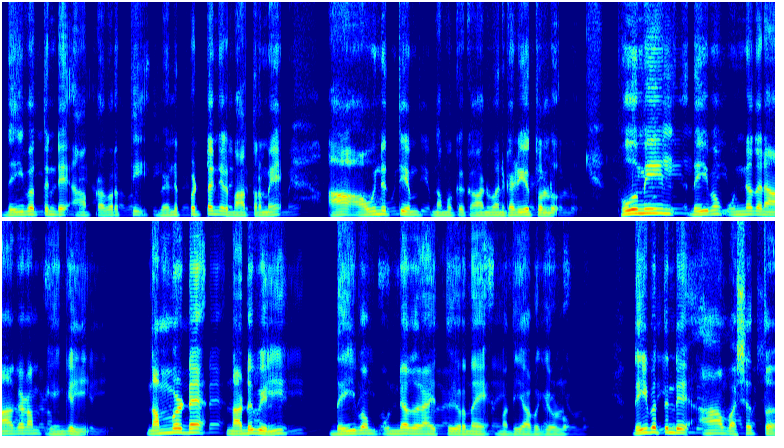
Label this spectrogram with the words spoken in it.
ദൈവത്തിന്റെ ആ പ്രവൃത്തി വെളിപ്പെട്ടെങ്കിൽ മാത്രമേ ആ ഔന്നത്യം നമുക്ക് കാണുവാൻ കഴിയത്തുള്ളൂ. ഭൂമിയിൽ ദൈവം ഉന്നതനാകണം എങ്കിൽ നമ്മുടെ നടുവിൽ ദൈവം ഉന്നതനായി തീർന്നേ മതിയാവുകയുള്ളൂ. ദൈവത്തിന്റെ ആ വശത്ത്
